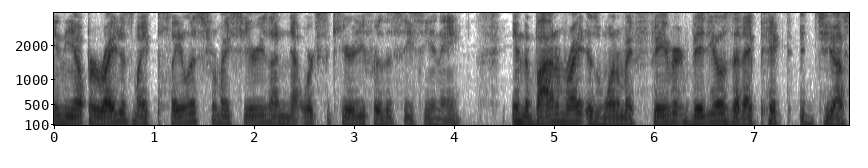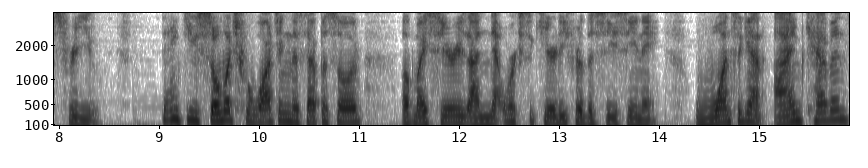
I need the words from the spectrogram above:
In the upper right is my playlist for my series on network security for the CCNA. In the bottom right is one of my favorite videos that I picked just for you. Thank you so much for watching this episode of my series on network security for the CCNA. Once again, I'm Kevin.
